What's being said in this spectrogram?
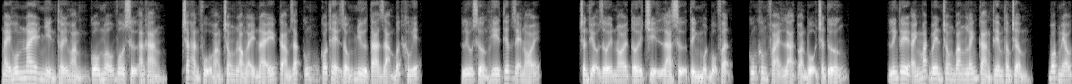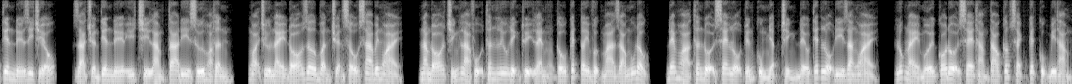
ngày hôm nay nhìn thấy hoàng cô mẫu vô sự an khang, chắc hẳn phụ hoàng trong lòng ấy náy cảm giác cũng có thể giống như ta giảm bớt không ít. Lưu s ư ở n g hy tiếp rẻ nói. Trần thiệu giới nói tới chỉ là sự tình một bộ phận, cũng không phải là toàn bộ chân tướng. Linh tê ánh mắt bên trong băng lãnh càng thêm thâm trầm, bóp méo tiên đế di chiếu, giả truyền tiên đế ý chỉ làm ta đi sứ hòa thân ngoại trừ này đó dơ bẩn chuyện xấu xa bên ngoài, năm đó chính là phụ thân lưu định thụy len cấu kết tây vực ma giáo ngũ độc, đem hỏa thân đội xe lộ tuyến cùng nhật trình đều tiết lộ đi ra ngoài, lúc này mới có đội xe thảm tao cấp sạch kết cục bi thảm.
